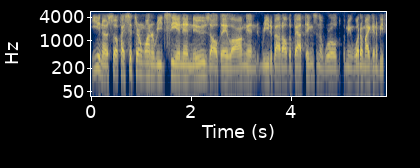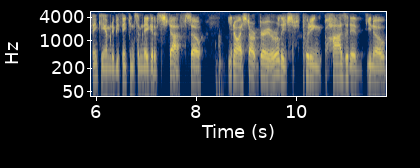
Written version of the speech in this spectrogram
you know, so if I sit there and want to read CNN news all day long and read about all the bad things in the world, I mean, what am I going to be thinking? I'm going to be thinking some negative stuff. So, you know, I start very early just putting positive, you know,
